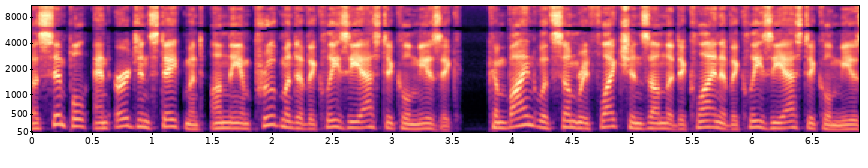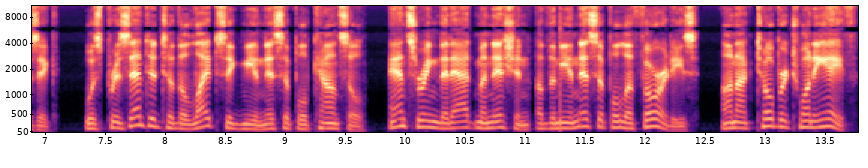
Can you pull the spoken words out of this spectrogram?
a simple and urgent statement on the improvement of ecclesiastical music, combined with some reflections on the decline of ecclesiastical music, was presented to the Leipzig Municipal Council, answering that admonition of the municipal authorities. On October 28,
